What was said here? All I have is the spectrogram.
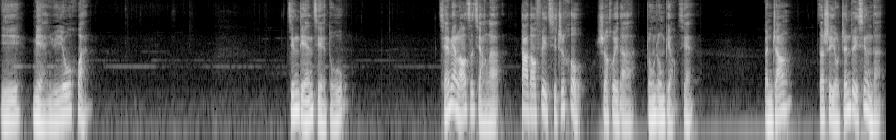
以。免于忧患。经典解读：前面老子讲了大道废弃之后社会的种种表现，本章则是有针对性的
